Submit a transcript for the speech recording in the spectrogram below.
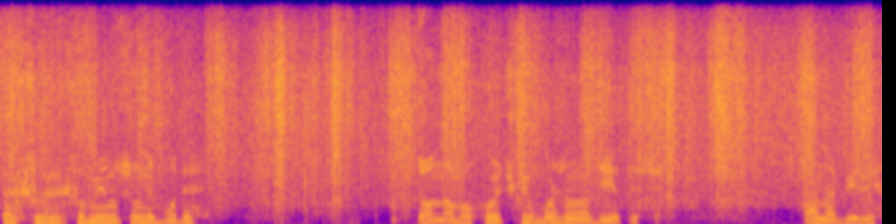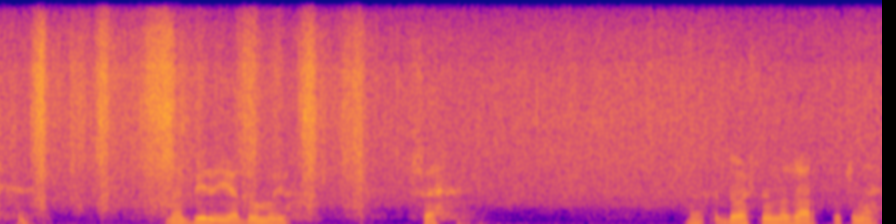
Так що, якщо мінусу не буде, то на моховичків можна надіятися. А на білі на білі, я думаю, все. Е, Дощ не на жарт починається.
